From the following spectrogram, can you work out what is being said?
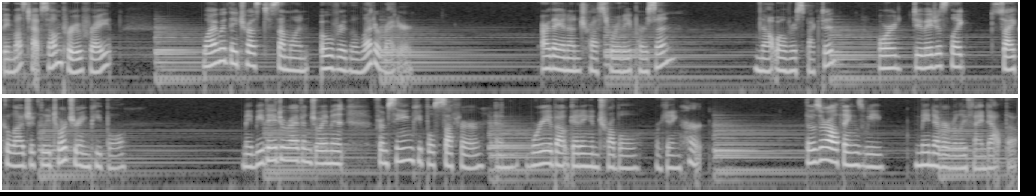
they must have some proof, right? Why would they trust someone over the letter writer? Are they an untrustworthy person? Not well respected? Or do they just like psychologically torturing people Maybe they derive enjoyment from seeing people suffer and worry about getting in trouble or getting hurt. Those are all things we may never really find out, though.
